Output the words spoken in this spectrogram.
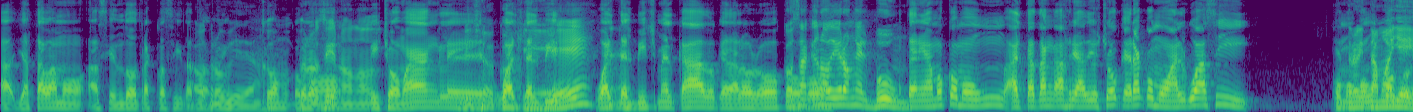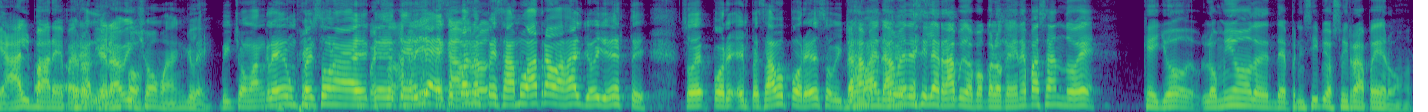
ah, ya estábamos haciendo otras cositas otro también. video. Como- Como pero sí, no, no. Bicho Mangle, Bicho- Walter. Beach, Walter Beach Mercado, que da los rojos. Cosas que nos dieron el boom. Teníamos como un Alta Tanga Radio Show, que era como algo así. Como Entrevistamos a Jay Álvarez, pero que era bicho mangle. Bicho Mangle es un personaje Un que quería. este Eso es cuando empezamos a trabajar yo y este. So, por- empezamos por eso, Bicho Déjame, Mangle. déjame decirle rápido, porque lo que viene pasando es que yo, lo mío desde el principio soy rapero,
